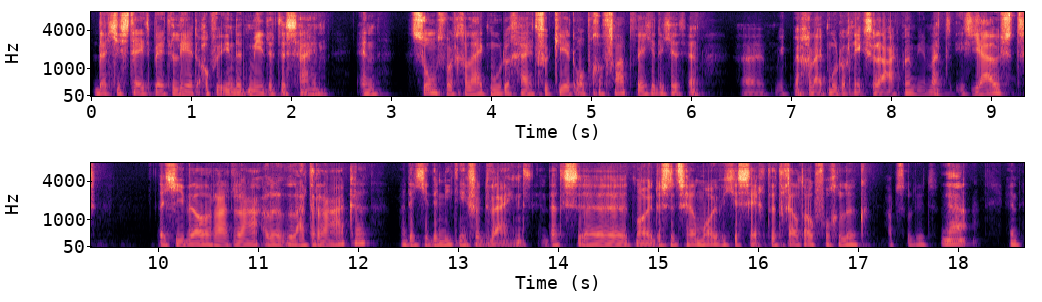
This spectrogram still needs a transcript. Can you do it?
dat je steeds beter leert ook weer in het midden te zijn. En soms wordt gelijkmoedigheid verkeerd opgevat. Weet je, dat je eh, ik ben gelijkmoedig, niks raakt me meer. Maar het is juist dat je je wel laat, ra- laat raken, maar dat je er niet in verdwijnt. En dat is eh, het mooie. Dus het is heel mooi wat je zegt. Het geldt ook voor geluk, absoluut. ja, En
